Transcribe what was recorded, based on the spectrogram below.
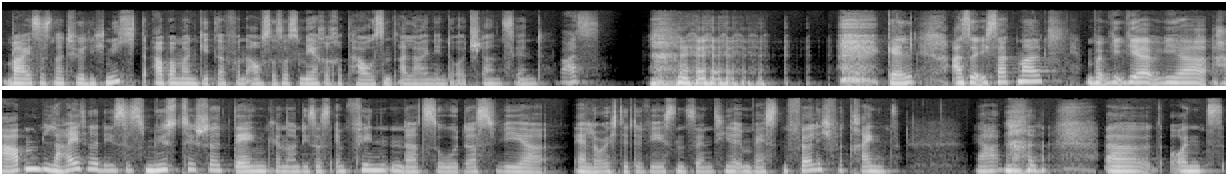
weiß es natürlich nicht, aber man geht davon aus, dass es mehrere tausend allein in Deutschland sind. Was? Gell? Also ich sag mal, wir, wir haben leider dieses mystische Denken und dieses Empfinden dazu, dass wir erleuchtete Wesen sind, hier im Westen völlig verdrängt. Ja, äh, und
